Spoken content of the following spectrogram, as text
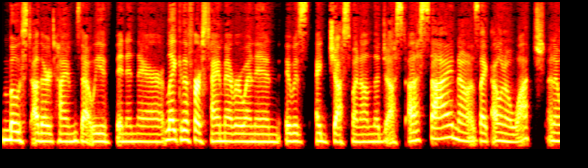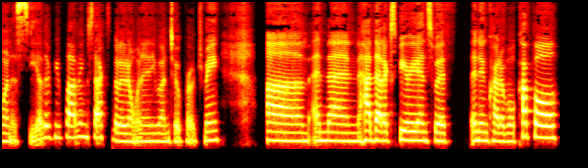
most other times that we've been in there. Like the first time I ever went in, it was I just went on the just us side and I was like, I want to watch and I want to see other people having sex, but I don't want anyone to approach me. Um, and then had that experience with an incredible couple,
